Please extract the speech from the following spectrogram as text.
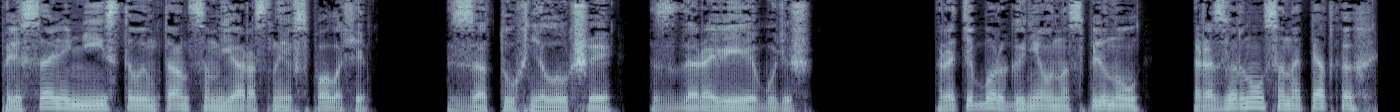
плясали неистовым танцем яростные всполохи. «Затухни лучше, здоровее будешь!» Ратибор гневно сплюнул, развернулся на пятках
